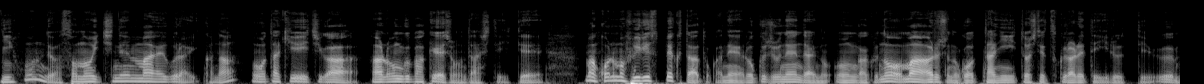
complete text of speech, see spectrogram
日本ではその1年前ぐらいかな大滝栄一がアロングバケーションを出していて、まあこれもフィリスペクターとかね、60年代の音楽の、まあある種のごったにとして作られているっていう、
